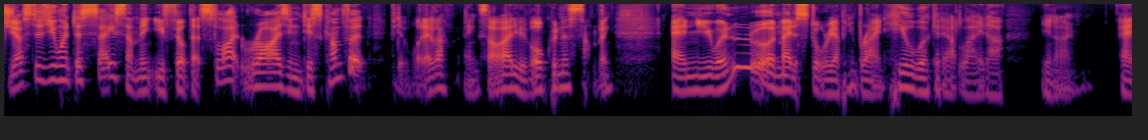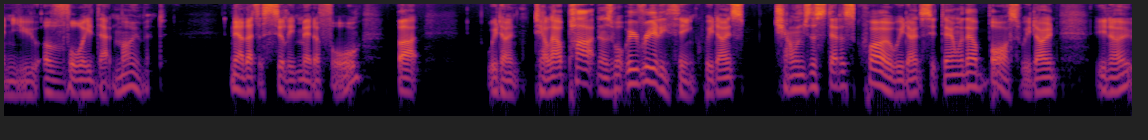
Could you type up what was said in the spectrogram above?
just as you went to say something, you felt that slight rise in discomfort, bit of whatever, anxiety, bit of awkwardness, something, and you went and made a story up in your brain. He'll work it out later, you know, and you avoid that moment. Now, that's a silly metaphor, but we don't tell our partners what we really think. We don't challenge the status quo. We don't sit down with our boss. We don't, you know,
